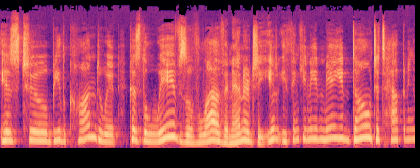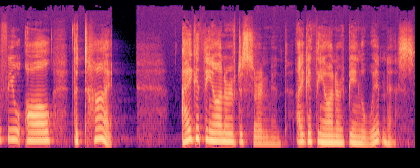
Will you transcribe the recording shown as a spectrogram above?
is to be the conduit because the waves of love and energy, you, you think you need me? You don't. It's happening for you all the time. I get the honor of discernment. I get the honor of being a witness.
